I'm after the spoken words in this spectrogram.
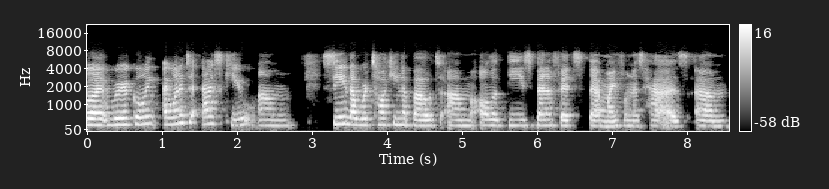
but we're going i wanted to ask you um, seeing that we're talking about um, all of these benefits that mindfulness has um,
